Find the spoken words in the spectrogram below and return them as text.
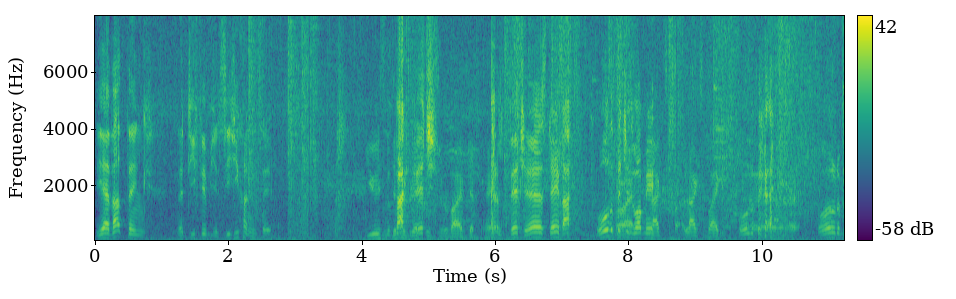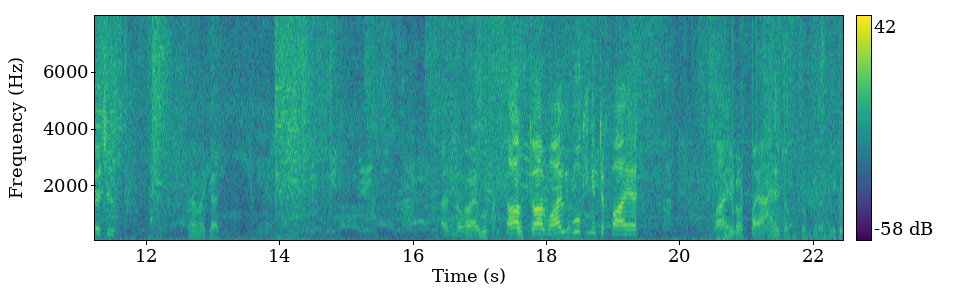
Yeah, that thing. The defibrillator. See, he can't even say it. Use The back, defibrillator bitch. to revive dead players. bitches, stay back. All the bitches Alright, want me. Lag, sp- lag spike. All the Uh, bitches. All the bitches. oh my god. I don't know. Alright, we'll. Oh we'll- god, why are we walking into fire? Why? You're on fire and it's open zombies on you.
